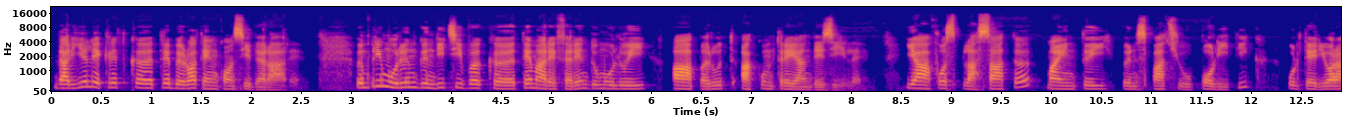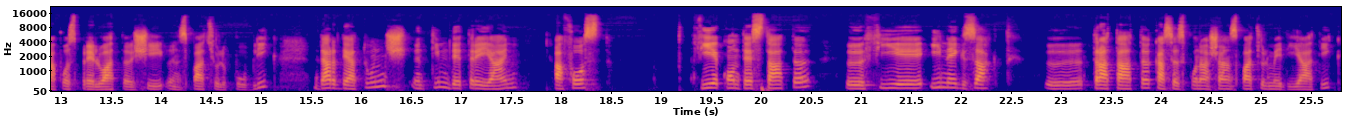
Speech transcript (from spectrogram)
dar ele cred că trebuie luate în considerare. În primul rând, gândiți-vă că tema referendumului a apărut acum trei ani de zile. Ea a fost plasată mai întâi în spațiu politic, ulterior a fost preluată și în spațiul public, dar de atunci, în timp de trei ani, a fost fie contestată, ă, fie inexact ă, tratată, ca să spun așa, în spațiul mediatic.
